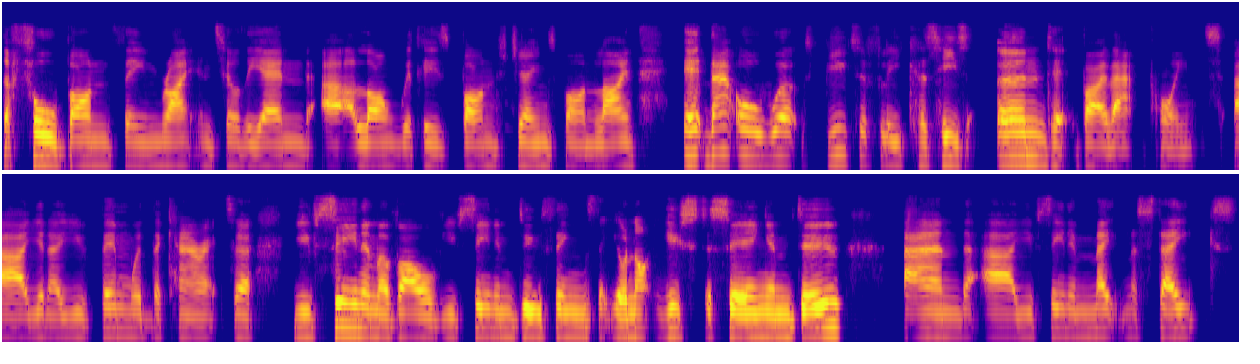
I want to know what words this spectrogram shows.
the full Bond theme right until the end, uh, along with his Bond James Bond line. It that all works beautifully because he's earned it by that point. Uh, you know, you've been with the character, you've seen him evolve, you've seen him do things that you're not used to seeing him do, and uh, you've seen him make mistakes.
